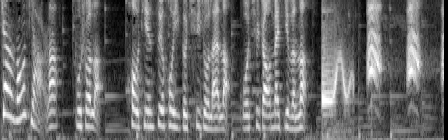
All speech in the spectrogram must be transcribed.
战网点儿了。不说了，后天最后一个区就来了，我去找麦迪文了。啊啊啊！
